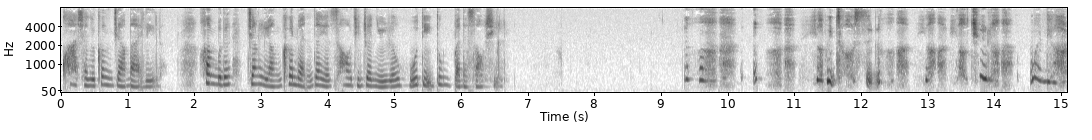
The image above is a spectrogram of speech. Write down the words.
胯下就更加卖力了，恨不得将两颗卵蛋也操进这女人无底洞般的骚穴里。要被操死了，要要去了，慢点儿！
